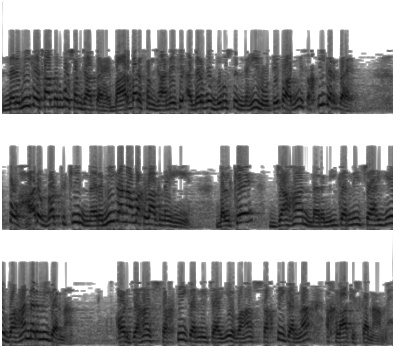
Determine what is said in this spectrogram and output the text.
نرمی کے ساتھ ان کو سمجھاتا ہے۔ بار بار سمجھانے سے اگر وہ درست نہیں ہوتے، تو آدمی سختی کرتا ہے۔ تو ہر وقت کی نرمی کا نام اخلاق نہیں ہے۔ بلکہ جہاں نرمی کرنی چاہیے وہاں نرمی کرنا اور جہاں سختی کرنی چاہیے وہاں سختی کرنا اخلاق اس کا نام ہے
